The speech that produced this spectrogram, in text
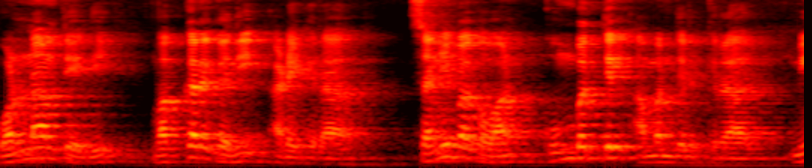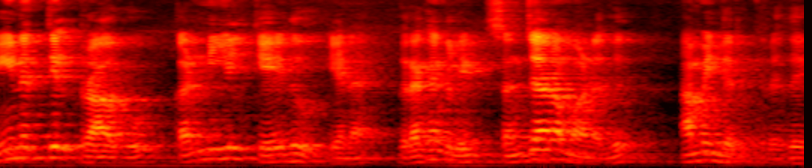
ஒன்றாம் தேதி வக்கரகதி அடைகிறார். சனி பகவான் கும்பத்தில் அமர்ந்திருக்கிறார். மீனத்தில் ராகு கன்னியில் கேது என கிரகங்களின் சஞ்சாரமானது அமைந்திருக்கிறது.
